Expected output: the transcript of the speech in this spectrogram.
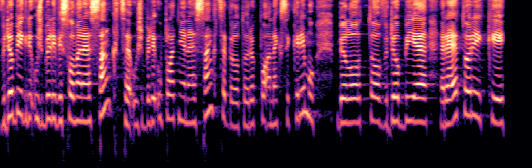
v době, kdy už byly vyslovené sankce, už byly uplatněné sankce, bylo to rok po anexi Krymu, bylo to v době rétoriky,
